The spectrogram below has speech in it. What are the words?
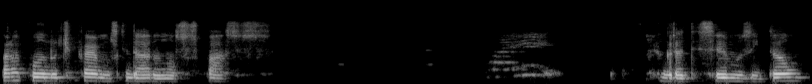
para quando tivermos que dar os nossos passos. Agradecemos então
